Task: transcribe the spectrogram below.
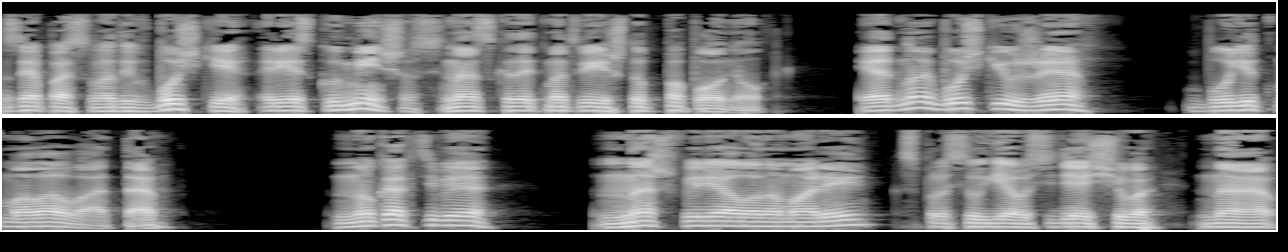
Запас воды в бочке резко уменьшился, надо сказать Матвею, чтоб пополнил. И одной бочки уже будет маловато. «Но как тебе наш филиал аномалии?» — спросил я у сидящего на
